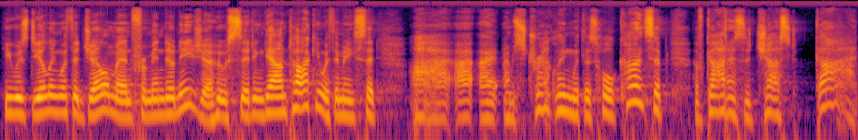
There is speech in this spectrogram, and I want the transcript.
he was dealing with a gentleman from Indonesia who was sitting down talking with him, and he said, oh, I, I, I'm struggling with this whole concept of God as a just God.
